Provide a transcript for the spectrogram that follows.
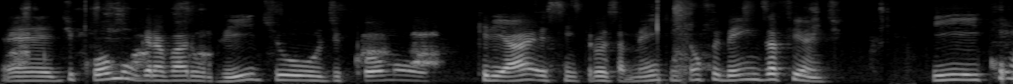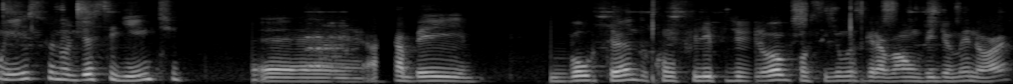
é, de como gravar um vídeo, de como criar esse entrosamento, então foi bem desafiante. E com isso, no dia seguinte, é, acabei voltando com o Felipe de novo, conseguimos gravar um vídeo menor,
